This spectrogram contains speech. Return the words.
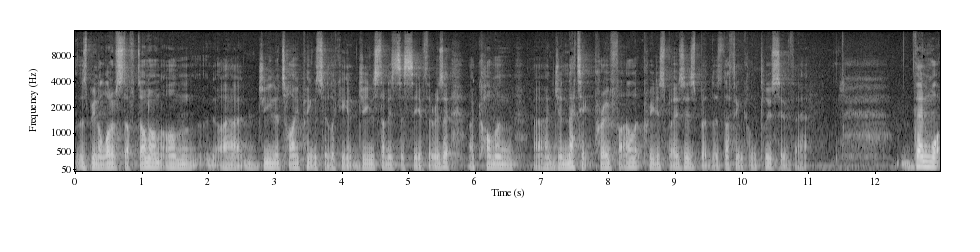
There's been a lot of stuff done on, on uh, genotyping, so looking at gene studies to see if there is a, a common uh, genetic profile that predisposes, but there's nothing conclusive there. Then what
